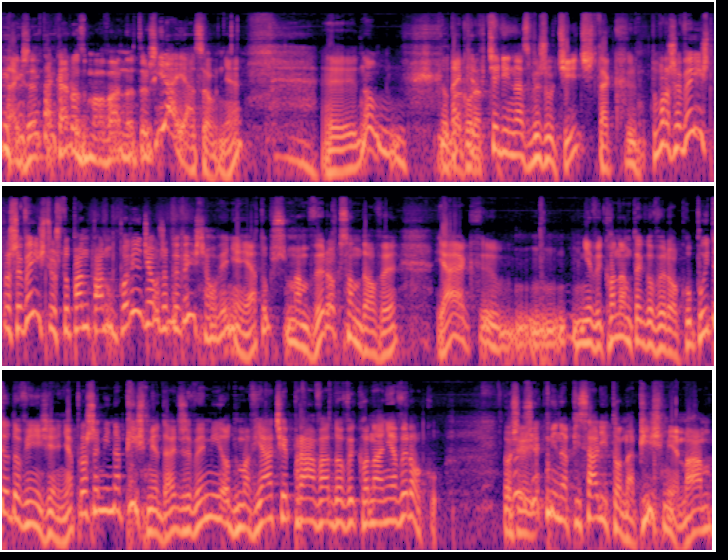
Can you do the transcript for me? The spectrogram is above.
nie. Także taka rozmowa, no to już jaja są, nie? Y, No, najpierw akurat- chcieli nas wyrzucić, tak, proszę wyjść, proszę wyjść, już tu pan panu powiedział, żeby wyjść. Ja mówię, nie, ja tu mam wyrok sądowy, ja jak y, nie wykonam tego wyroku, pójdę do więzienia, proszę mi na piśmie dać, że wy mi odmawiacie prawa do wykonania wyroku. Właśnie- No już jak mi napisali to na piśmie, mam,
